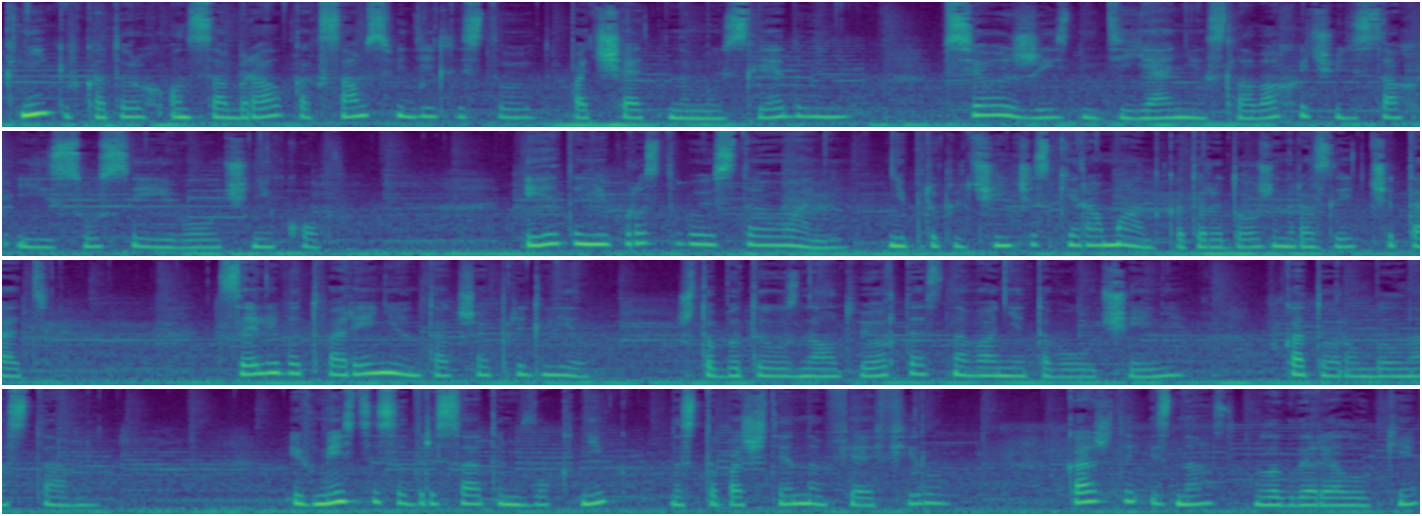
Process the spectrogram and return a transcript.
Книги, в которых он собрал, как сам свидетельствует, по тщательному исследованию, все о жизни, деяниях, словах и чудесах Иисуса и его учеников. И это не просто повествование, не приключенческий роман, который должен разлить читателя. Цель его творения он также определил, чтобы ты узнал твердое основание того учения, в котором был наставлен. И вместе с адресатом его книг, достопочтенным Феофилом, каждый из нас, благодаря Луке,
